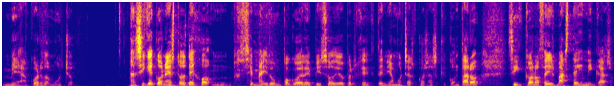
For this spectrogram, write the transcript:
me acuerdo mucho. Así que con esto os dejo, mm, se me ha ido un poco el episodio, pero es que tenía muchas cosas que contaros. Si conocéis más técnicas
